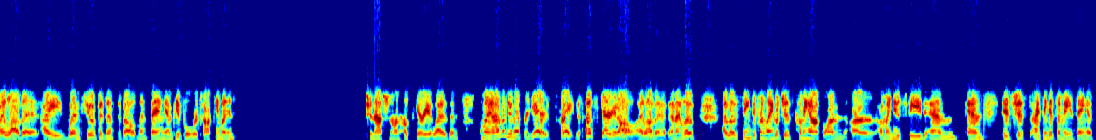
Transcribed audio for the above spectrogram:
I love it. I went to a business development thing and people were talking about international and how scary it was. And I'm I've been doing that for years. Great. It's not scary at all. I love it. And I love, I love seeing different languages coming up on our, on my news feed. And, and it's just, I think it's amazing. It's,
